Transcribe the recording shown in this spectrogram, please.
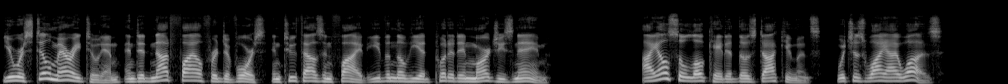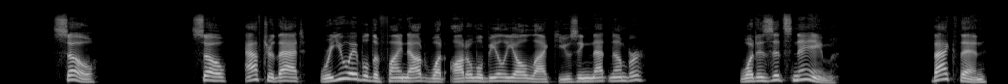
You were still married to him and did not file for divorce in 2005 even though he had put it in Margie's name. I also located those documents, which is why I was. So, so, after that, were you able to find out what automobile y'all lacked using that number? What is its name? Back then,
